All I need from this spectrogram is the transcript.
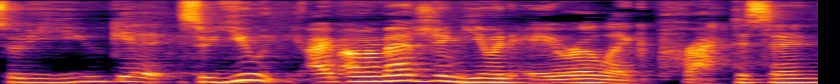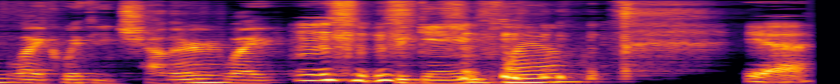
So do you get? So you? I'm, I'm imagining you and Aira like practicing like with each other, like the game plan. Yeah.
